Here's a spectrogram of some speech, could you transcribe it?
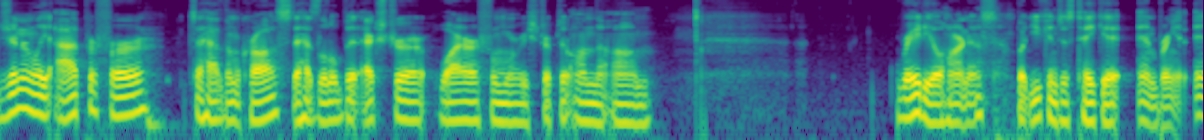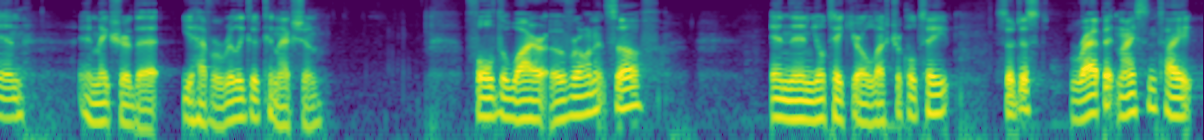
Generally, I prefer to have them crossed. It has a little bit extra wire from where we stripped it on the um, radio harness, but you can just take it and bring it in and make sure that you have a really good connection. Fold the wire over on itself, and then you'll take your electrical tape. So just wrap it nice and tight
